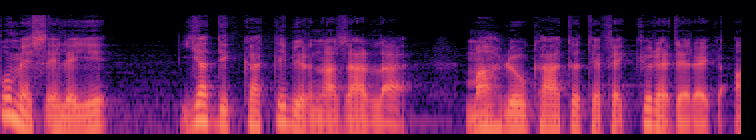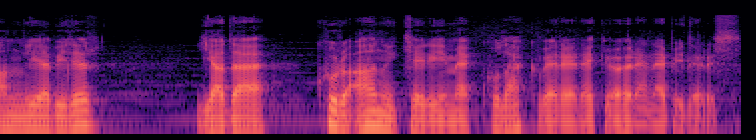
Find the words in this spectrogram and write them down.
Bu meseleyi ya dikkatli bir nazarla mahlukatı tefekkür ederek anlayabilir ya da Kur'an-ı Kerim'e kulak vererek öğrenebiliriz.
